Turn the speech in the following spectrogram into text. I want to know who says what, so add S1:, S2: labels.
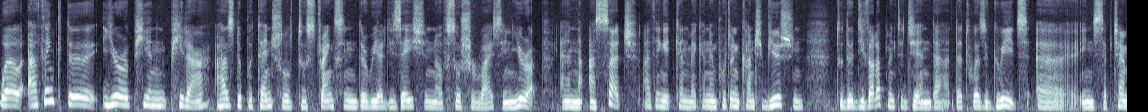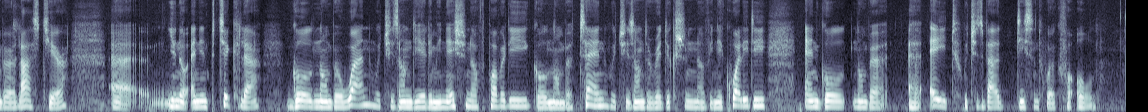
S1: Well, I think the European pillar has the potential to strengthen the realization of social rights in Europe. And as such, I think it can make an important contribution to the development agenda that was agreed uh, in September last year. Uh, you know, and in particular, goal number one, which is on the elimination of poverty, goal number 10, which is on the reduction of inequality, and goal number uh, eight, which is about decent work for all.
